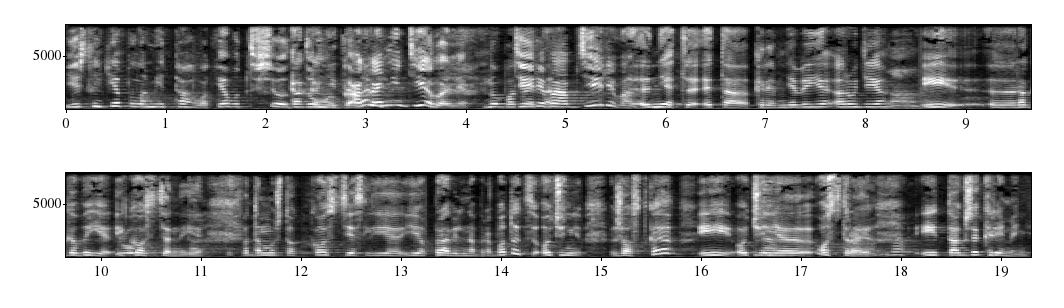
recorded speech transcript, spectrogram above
Если не было металла, я вот все как думаю, они как они делали? Ну, вот дерево это... об дерево? Э, нет, это кремниевые орудия а, и э, роговые, Рог... и костяные. Да. Потому что кость, если ее правильно обработать, очень жесткая и очень да, э, острая. Да. И также кремень.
